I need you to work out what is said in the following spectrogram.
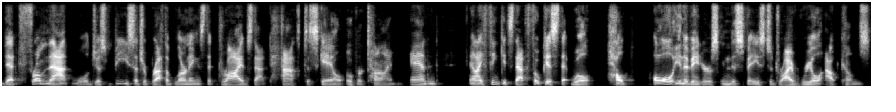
that from that will just be such a breath of learnings that drives that path to scale over time. And, and I think it's that focus that will help all innovators in this space to drive real outcomes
